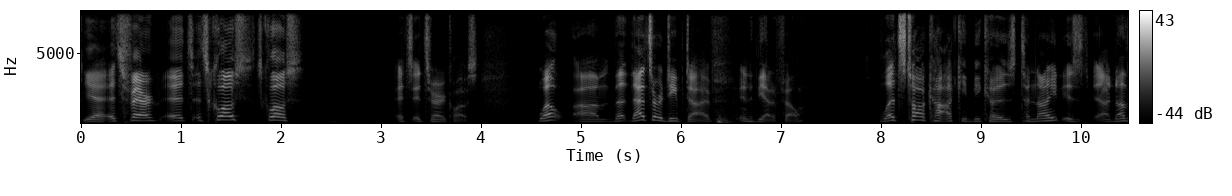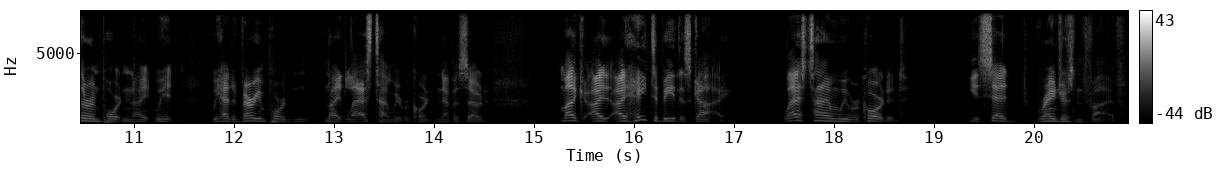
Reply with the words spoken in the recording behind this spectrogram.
Yeah, it's fair. It's it's close. It's close. It's it's very close. Well, um, that that's our deep dive into the NFL. Let's talk hockey because tonight is another important night. We We had a very important night last time we recorded an episode. Mike, I, I hate to be this guy. Last time we recorded, you said Rangers in five.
